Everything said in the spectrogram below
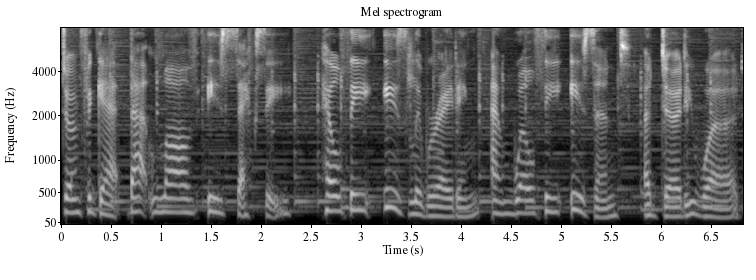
don't forget that love is sexy. Healthy is liberating, and wealthy isn't a dirty word.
